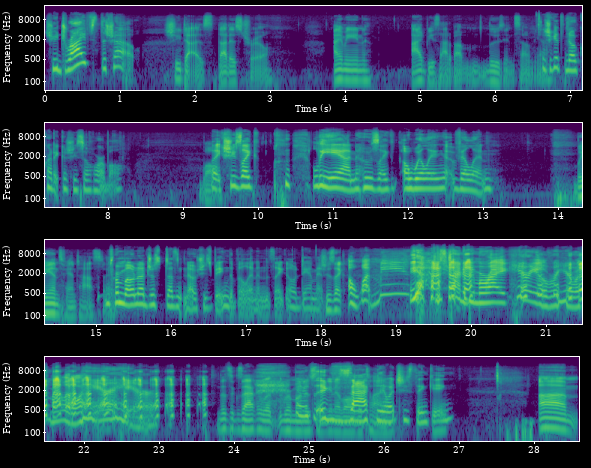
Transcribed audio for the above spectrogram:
She drives the show. She does. That is true. I mean, I'd be sad about losing Sonja. She gets no credit because she's so horrible. well, Like she's like LeeAnne, who's like a willing villain. LeeAnne's fantastic. Ramona just doesn't know she's being the villain and it's like, oh damn it. She's like, "Oh, what me? yeah. Just trying to be Mariah Carey over here with my little hair hair." That's exactly what Ramona's It's thinking of all the exactly what she's thinking. Um,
